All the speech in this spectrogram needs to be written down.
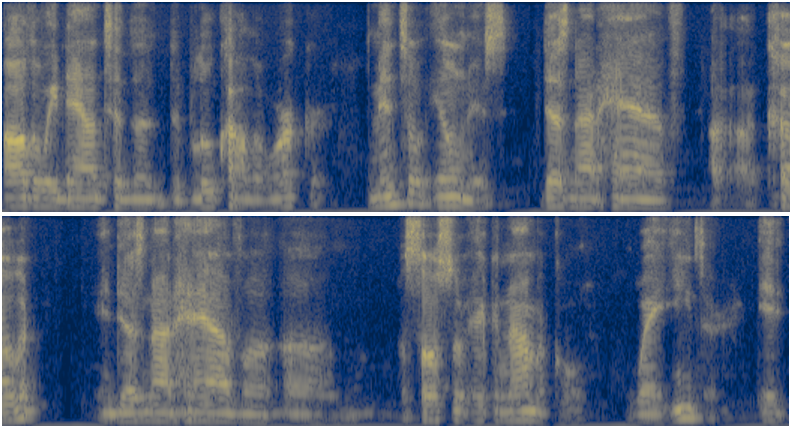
all the way down to the, the blue collar worker mental illness does not have a, a color. It does not have a, a, a social economical way either. It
